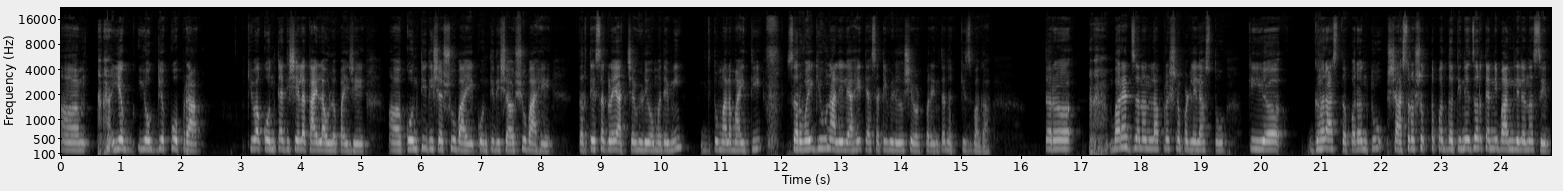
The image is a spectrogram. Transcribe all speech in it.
योग योग्य कोपरा किंवा कोणत्या दिशेला काय लावलं पाहिजे कोणती दिशा शुभ आहे कोणती दिशा अशुभ आहे तर ते सगळे आजच्या व्हिडिओमध्ये मी तुम्हाला माहिती सर्वही घेऊन आलेले आहे त्यासाठी व्हिडिओ शेवटपर्यंत नक्कीच बघा. तर बऱ्याच जणांना प्रश्न पडलेला असतो की घर असतं परंतु शास्त्रोशोक्त पद्धतीने जर त्यांनी बांधलेलं नसेल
